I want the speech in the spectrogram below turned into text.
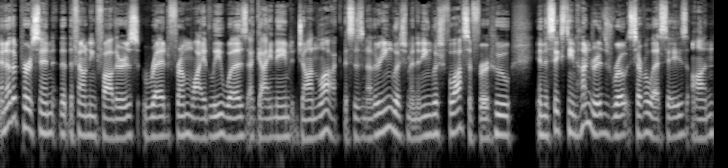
Another person that the founding fathers read from widely was a guy named John Locke. This is another Englishman, an English philosopher who in the 1600s wrote several essays on,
